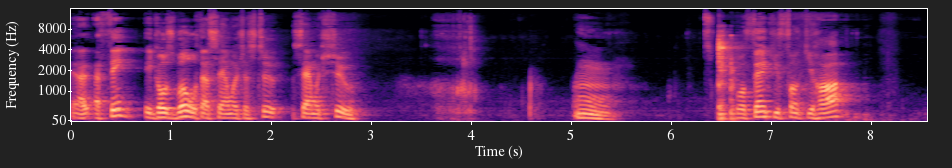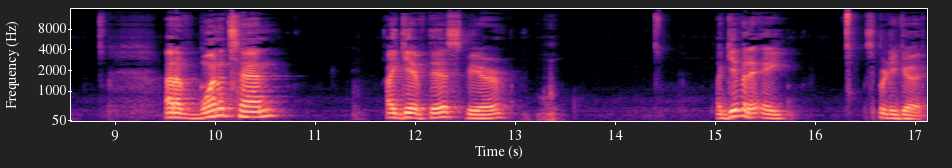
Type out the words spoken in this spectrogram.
And I, I think it goes well with that sandwich as too sandwich too. Mm. Well, thank you, Funky Hop. Out of 1 to 10, I give this beer, I give it an 8. It's pretty good.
